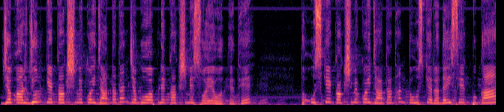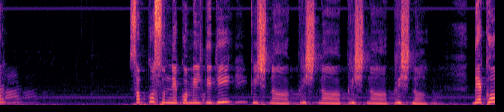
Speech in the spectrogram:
जब अर्जुन के कक्ष में कोई जाता था जब वो अपने कक्ष में सोए होते थे तो उसके कक्ष में कोई जाता था तो उसके हृदय से एक पुकार सबको सुनने को मिलती थी, कृष्ण कृष्ण कृष्ण कृष्ण। देखो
